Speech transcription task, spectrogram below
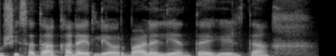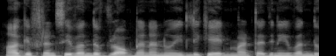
ಖುಷಿ ಸದಾ ಕಾಲ ಇರಲಿ ಅವ್ರು ಬಾಳಲಿ ಅಂತ ಹೇಳ್ತಾ ಹಾಗೆ ಫ್ರೆಂಡ್ಸ್ ಈ ಒಂದು ವ್ಲಾಗ್ನ ನಾನು ಇಲ್ಲಿಗೆ ಎಂಡ್ ಮಾಡ್ತಾ ಇದ್ದೀನಿ. ಈ ಒಂದು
